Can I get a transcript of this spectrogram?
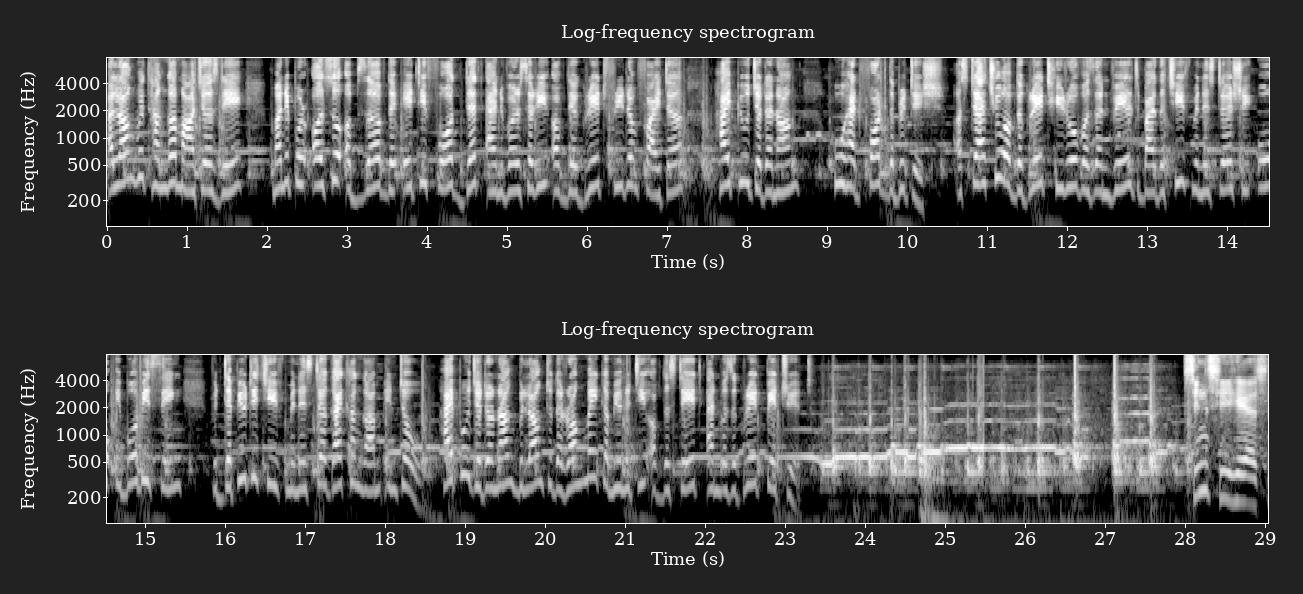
Along with Hunger Marchers Day, Manipur also observed the 84th death anniversary of their great freedom fighter Haipu Jadonang, who had fought the British. A statue of the great hero was unveiled by the Chief Minister Sri O. Ibobi Singh with Deputy Chief Minister Gaikhangam in tow. Haipu Jadonang belonged to the Rongmei community of the state and was a great patriot. Since he has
